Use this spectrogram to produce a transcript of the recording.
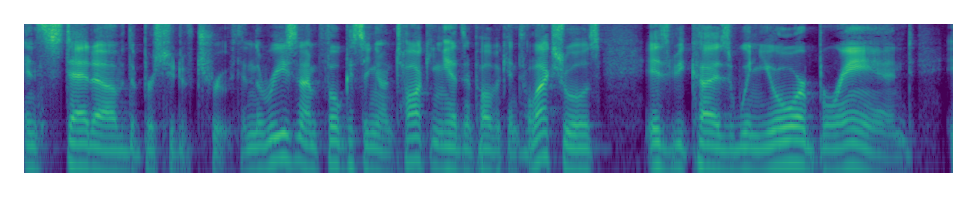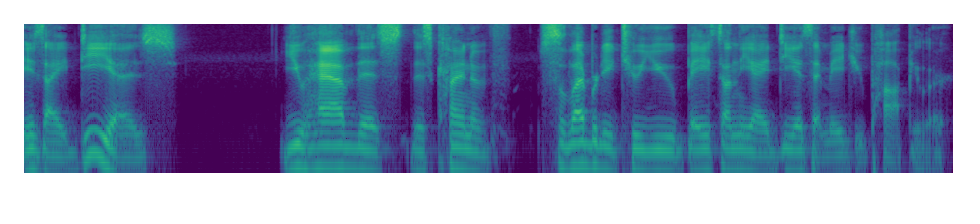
instead of the pursuit of truth. And the reason I'm focusing on talking heads and public intellectuals is because when your brand is ideas, you have this this kind of celebrity to you based on the ideas that made you popular.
